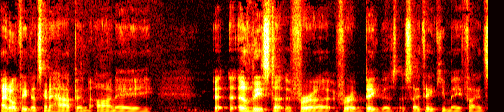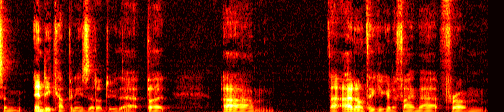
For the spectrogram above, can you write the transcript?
I don't think that's going to happen on a at least uh, for a for a big business. I think you may find some indie companies that'll do that, but um, I don't think you're going to find that from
